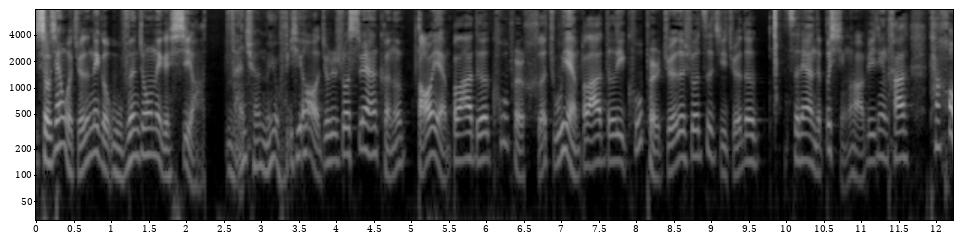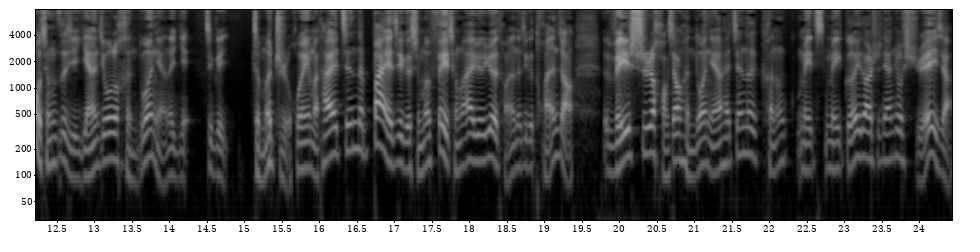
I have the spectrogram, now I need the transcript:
首先我觉得那个五分钟那个戏啊，完全没有必要。就是说，虽然可能导演布拉德·库珀和主演布拉德利·库珀觉得说自己觉得自恋的不行啊，毕竟他他号称自己研究了很多年的演这个。怎么指挥嘛？他还真的拜这个什么费城爱乐乐团的这个团长为师，好像很多年，还真的可能每每隔一段时间就学一下。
